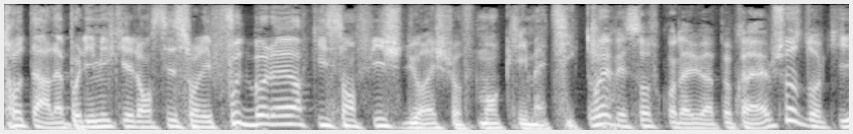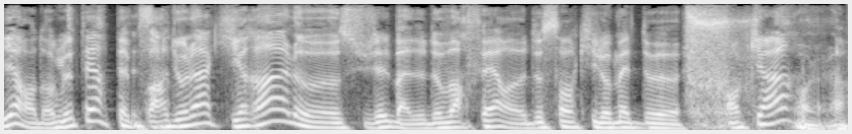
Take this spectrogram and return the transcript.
Trop tard. La polémique est lancée sur les footballeurs qui s'en fichent du réchauffement climatique. Oui, mais sauf qu'on a eu à peu près la même chose. Donc hier en Angleterre, Pep. Guardiola qui râle au sujet bah, de devoir faire euh, 200 km de en car. Oh là là.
